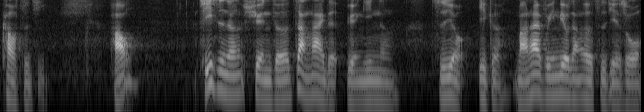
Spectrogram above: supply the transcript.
靠自己。好，其实呢，选择障碍的原因呢，只有一个。马太福音六章二十四节说。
